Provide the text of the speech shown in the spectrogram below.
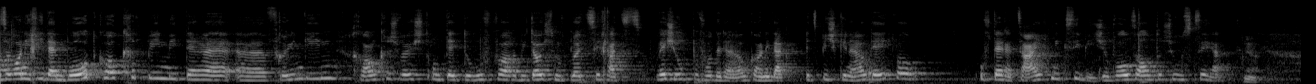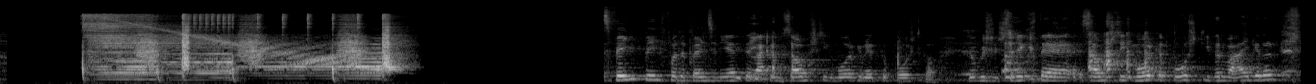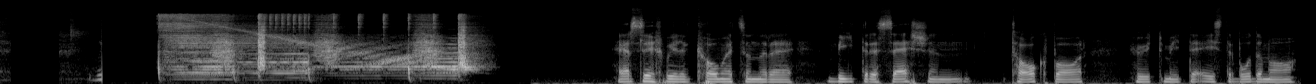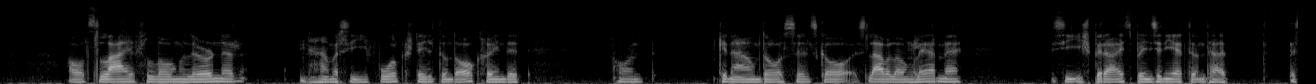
Also als ich in dem Boot gehockt bin mit der äh, Freundin, Krankenschwester und dort aufgefahren bin, da ist mir plötzlich wie Schuppen von den Augen. Und ich dachte, jetzt bist du genau dort, wo du auf dieser Zeichnung warst, obwohl es anders ausgesehen hat. Ja. Das Filmbild von der Pensionierten wegen dem Samstagmorgen nicht zur Post gehen. Du bist ein strikter Samstagmorgen-Posti-Verweigerer. Herzlich willkommen zu einer weiteren Session Talkbar. Heute mit der Esther Bodemann als Lifelong Learner haben wir sie vorgestellt und angekündigt. Und genau um das soll es gehen, das Leben lang lernen. Sie ist bereits pensioniert und hat ein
